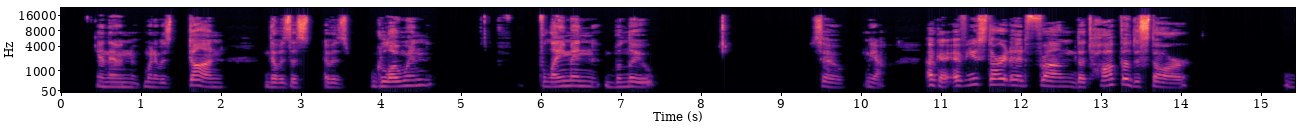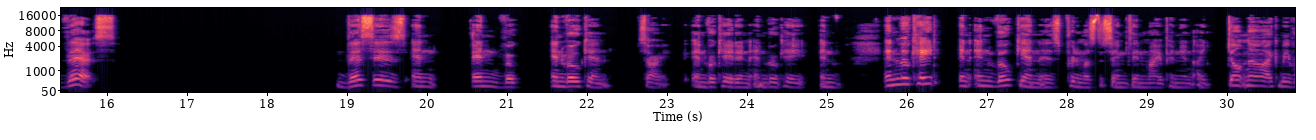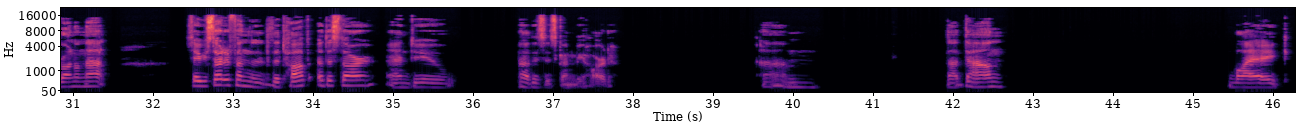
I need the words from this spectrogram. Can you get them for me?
And then when it was done, there was this, it was glowing, flaming blue. So, yeah. Okay, if you started from the top of the star, this, this is an invoke, invoking, sorry, invocating, invocate, in, invocate, and invoking is pretty much the same thing in my opinion. I don't know, I could be wrong on that. So if you started from the, the top of the star and do, oh, this is gonna be hard. Um, that down, like,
